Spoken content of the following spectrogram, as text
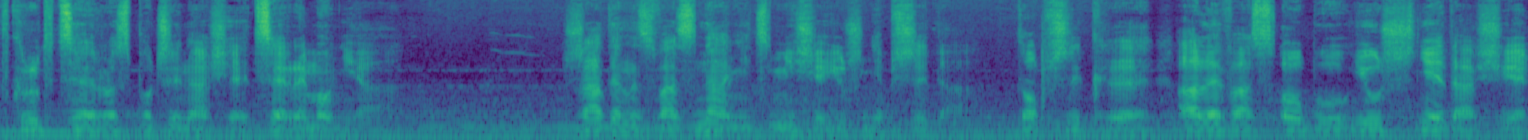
Wkrótce rozpoczyna się ceremonia. Żaden z was na nic mi się już nie przyda. To przykre, ale was obu już nie da się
